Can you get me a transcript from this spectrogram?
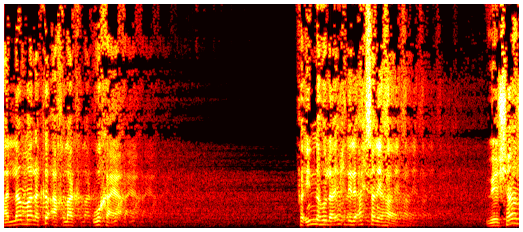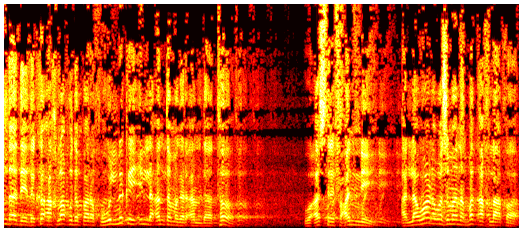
الله مالک اخلاق وخایا فانه لا يهدي لاحسنها وشان دا د دغه اخلاقو د پر خول نه کوي الا انت مگر انده ته واسرف عني الله واړه وزمانه بد اخلاق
